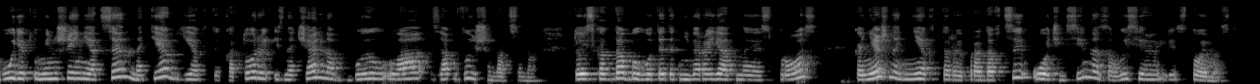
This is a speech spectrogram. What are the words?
будет уменьшение цен на те объекты, которые изначально была завышена цена. То есть, когда был вот этот невероятный спрос, конечно, некоторые продавцы очень сильно завысили стоимость.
